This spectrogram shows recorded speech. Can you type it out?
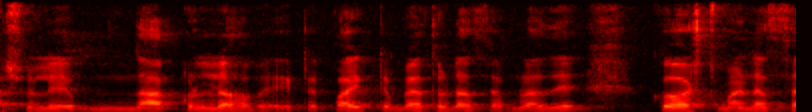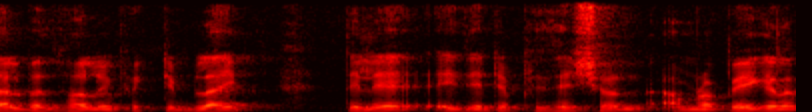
আসলে না করলে হবে। এটা কয়েকটা মেথড আছে, আমরা যে cost minus salvage value effective life দিলে এই যে ডেপ্রিসিয়েশন আমরা পেয়ে গেলাম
